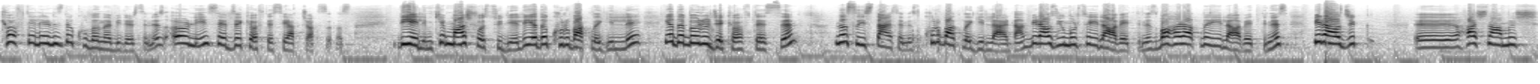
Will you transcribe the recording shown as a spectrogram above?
köftelerinizde kullanabilirsiniz. Örneğin sebze köftesi yapacaksınız. Diyelim ki maş fasulyeli ya da kuru baklagilli ya da börülce köftesi. Nasıl isterseniz kuru baklagillerden biraz yumurta ilave ettiniz, baharatları ilave ettiniz. Birazcık e, haşlanmış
